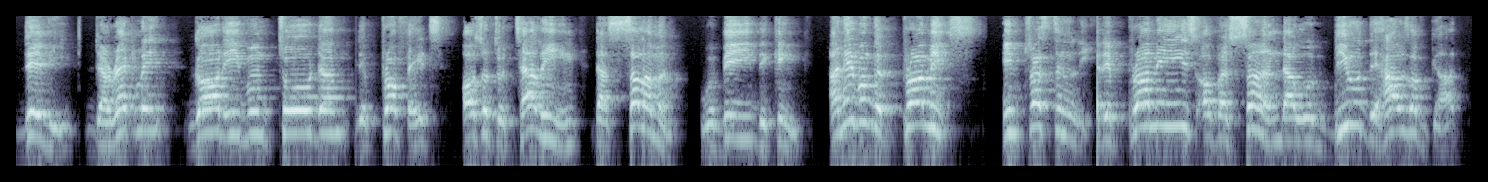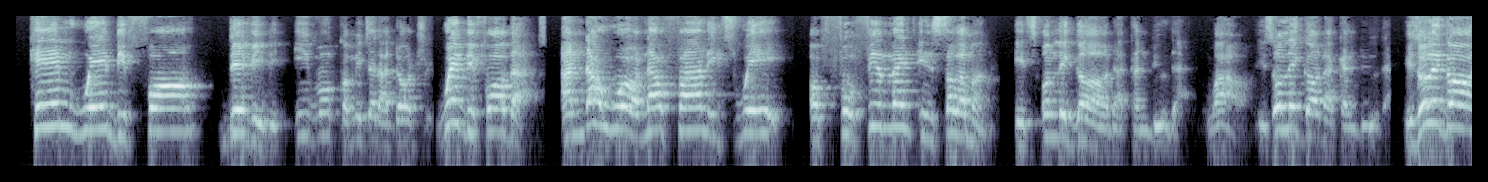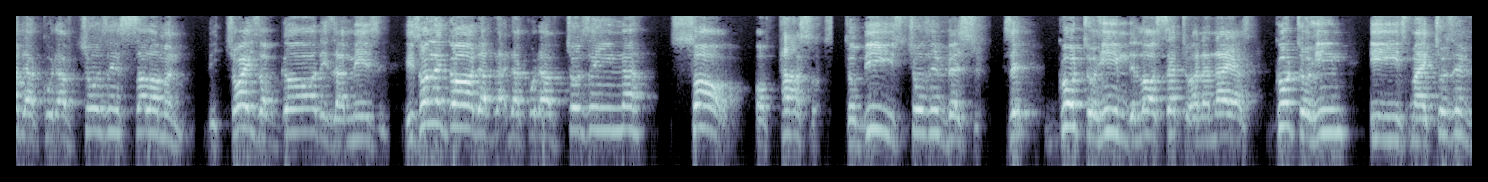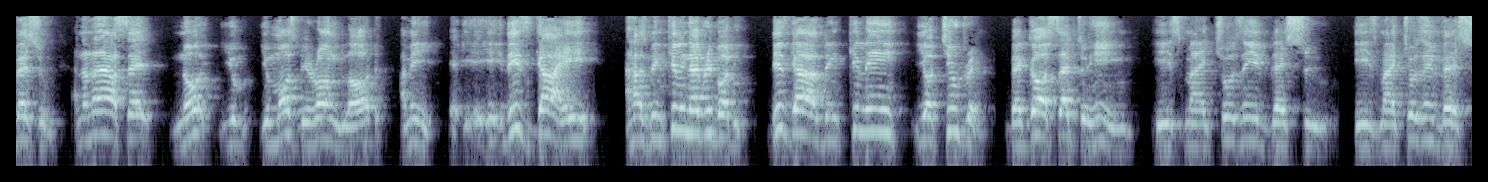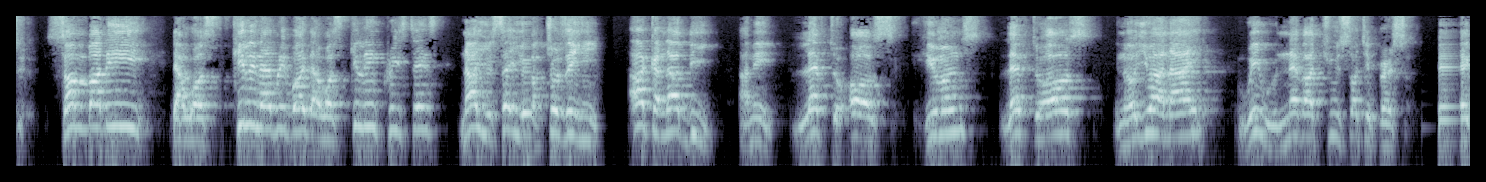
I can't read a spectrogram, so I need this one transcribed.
David directly. God even told um, the prophets also to tell him that Solomon will be the king. And even the promise, interestingly, the promise of a son that will build the house of God came way before David even committed adultery. Way before that. And that word now found its way of fulfillment in Solomon. It's only God that can do that. Wow. It's only God that can do that. It's only God that could have chosen Solomon. The choice of God is amazing. It's only God that, that, that could have chosen Saul of Tarsus to be his chosen vessel. Say, go to him, the Lord said to Ananias, go to him He is my chosen vessel. And Ananias said, No, you, you must be wrong, Lord. I mean, this guy has been killing everybody. This guy has been killing your children. But God said to him, He is my chosen vessel. He is my chosen vessel. Somebody that was killing everybody, that was killing Christians, now you say you have chosen him. How can that be? I mean, left to us humans, left to us, you know, you and I, we will never choose such a person.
